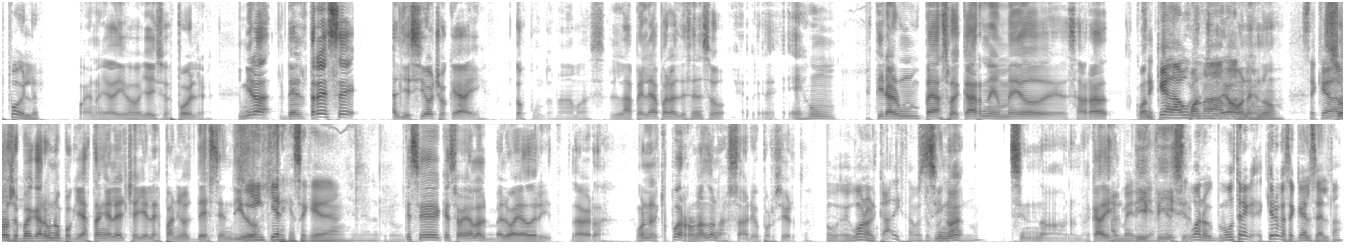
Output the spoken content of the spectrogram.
Spoiler. Bueno, ya dijo, ya hizo spoiler. Y mira, del 13 al 18 que hay, dos puntos nada más. La pelea para el descenso eh, es un es tirar un pedazo de carne en medio de sabrá queda uno cuántos leones, más, ¿no? Se queda Solo se puede quedar uno porque ya están el Elche y el Español descendidos. ¿Quién quieres que se quede. Que se, que se vaya al, al Valladolid, la verdad. Bueno, el equipo de Ronaldo Nazario, por cierto. Eh, Bueno, el Cádiz también se Si puede no quedar, ¿no? No, no, no. Cádiz Almería. es El- difícil. bueno, me gustaría, quiero que se quede el Celta.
